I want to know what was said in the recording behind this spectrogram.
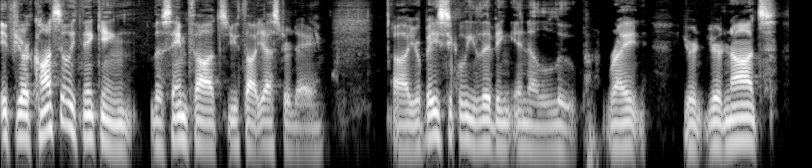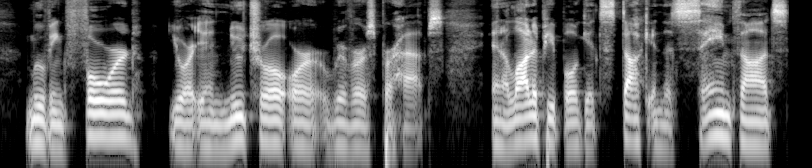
if you're constantly thinking the same thoughts you thought yesterday, uh, you're basically living in a loop, right? You're you're not moving forward. You are in neutral or reverse, perhaps. And a lot of people get stuck in the same thoughts,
